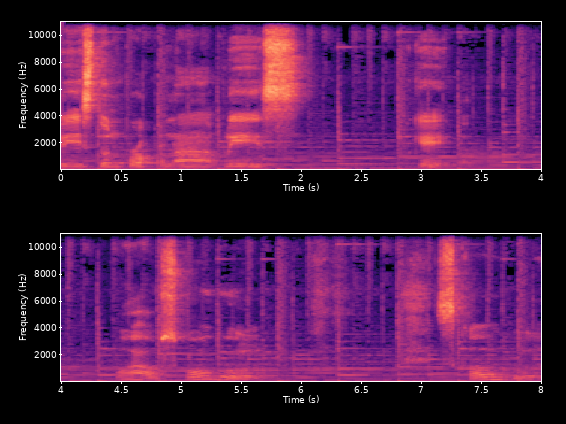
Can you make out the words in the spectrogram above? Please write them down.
Please don't proc na please. Okay wow Skogul Skogul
